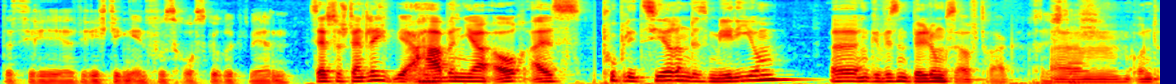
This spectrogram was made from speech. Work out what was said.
dass die, die richtigen Infos rausgerückt werden. Selbstverständlich, wir haben ja auch als publizierendes Medium äh, einen gewissen Bildungsauftrag. Richtig. Ähm, und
